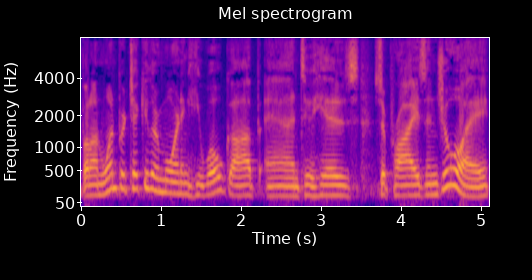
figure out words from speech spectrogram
But on one particular morning, he woke up, and to his surprise and joy,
